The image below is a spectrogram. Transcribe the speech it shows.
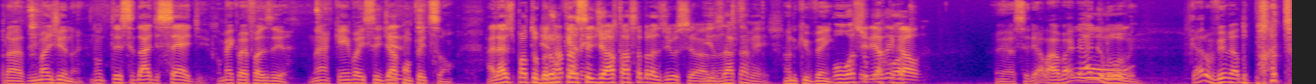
para imagina, não ter cidade sede, como é que vai fazer, né? Quem vai sediar a competição? Aliás, o Pato Branco quer sediar a Taça Brasil esse ano. Né? Exatamente. Né? Ano que vem. Ou a Seria legal. É, seria lá, vai ganhar o... de novo. Quero ver a do Pato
